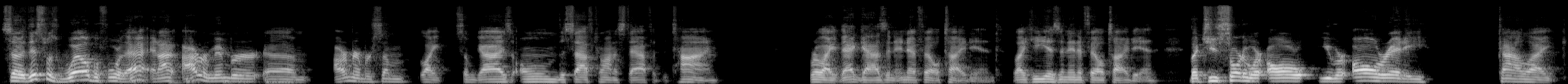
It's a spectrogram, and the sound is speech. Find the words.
so this was well before that. And I, I remember, um, I remember some like some guys on the South Carolina staff at the time were like, that guy's an NFL tight end. Like he is an NFL tight end. But you sort of were all you were already kind of like,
